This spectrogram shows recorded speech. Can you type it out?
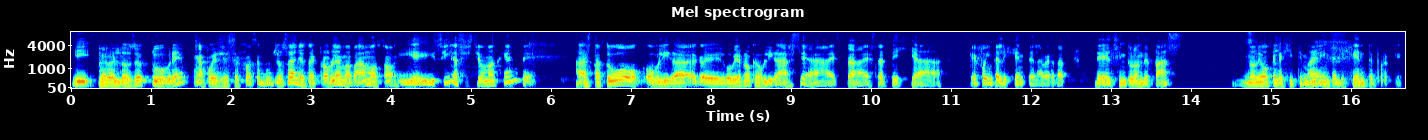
Y, pero el 2 de octubre, ah, pues ese fue hace muchos años, no hay problema, vamos, ¿no? Y, y sí, asistió más gente. Hasta tuvo obliga- el gobierno que obligarse a esta estrategia que fue inteligente, la verdad, del cinturón de paz. No digo que legítima, ¿eh? Inteligente, porque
